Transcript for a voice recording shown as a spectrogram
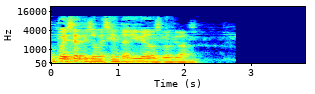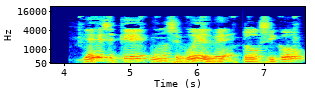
No puede ser que yo me sienta aliviado si vos te vas. Y hay veces que uno se vuelve tóxico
